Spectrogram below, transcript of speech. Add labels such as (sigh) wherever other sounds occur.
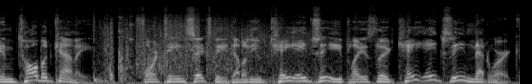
in Talbot County. 1460 WKHZ plays the KHZ Network.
